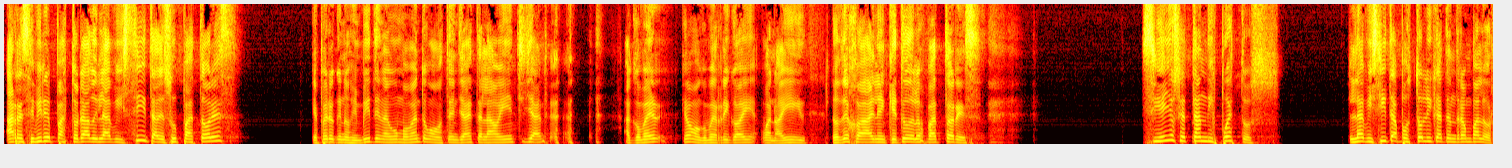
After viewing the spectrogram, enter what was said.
a recibir el pastorado y la visita de sus pastores, espero que nos inviten en algún momento cuando estén ya a este lado ahí en Chillán, a comer, ¿qué vamos a comer rico ahí? Bueno, ahí los dejo a la inquietud de los pastores. Si ellos están dispuestos, la visita apostólica tendrá un valor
